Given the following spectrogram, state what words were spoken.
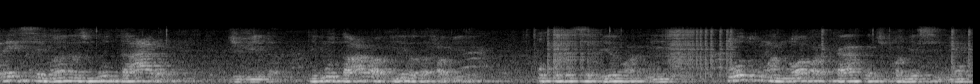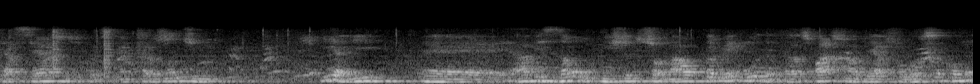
três semanas mudaram de vida e mudaram a vida da família, porque receberam ali toda uma nova carga de conhecimento, de acesso de conhecimento que elas não tinham. E aí é, a visão institucional também muda, elas passam a ver a força como,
